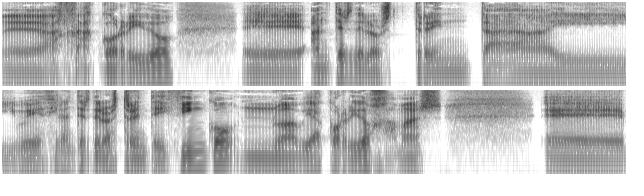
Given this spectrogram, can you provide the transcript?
eh, ha corrido eh, antes de los 30 y voy a decir antes de los 35 no había corrido jamás. Eh,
